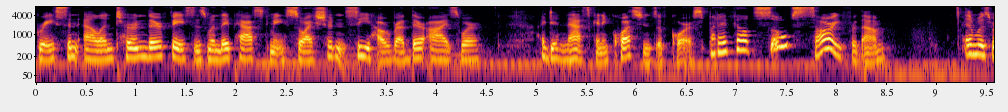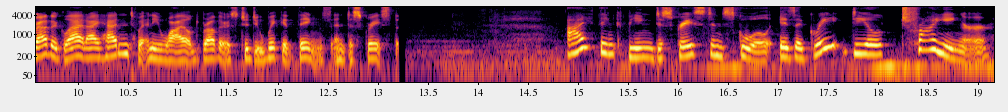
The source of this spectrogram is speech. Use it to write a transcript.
Grace and Ellen turned their faces when they passed me, so I shouldn't see how red their eyes were. I didn't ask any questions, of course, but I felt so sorry for them, and was rather glad I hadn't any wild brothers to do wicked things and disgrace them. I think being disgraced in school is a great deal tryinger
